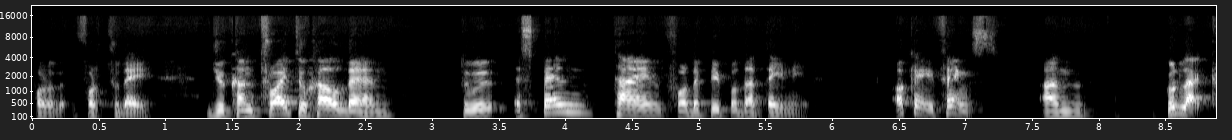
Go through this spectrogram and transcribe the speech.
for, for today. You can try to help them to spend time for the people that they need. Okay, thanks, and good luck.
